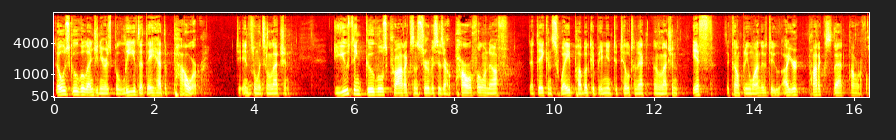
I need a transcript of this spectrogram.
those Google engineers believed that they had the power to influence an election. Do you think Google's products and services are powerful enough that they can sway public opinion to tilt an, election if the company wanted to? Are your products that powerful?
